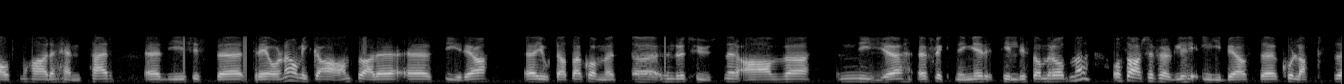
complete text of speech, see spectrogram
alt som har hendt her uh, de siste tre årene. Om ikke annet så er det Syria gjort at det har kommet hundretusener av nye flyktninger til disse områdene. Og så har selvfølgelig Libyas kollaps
